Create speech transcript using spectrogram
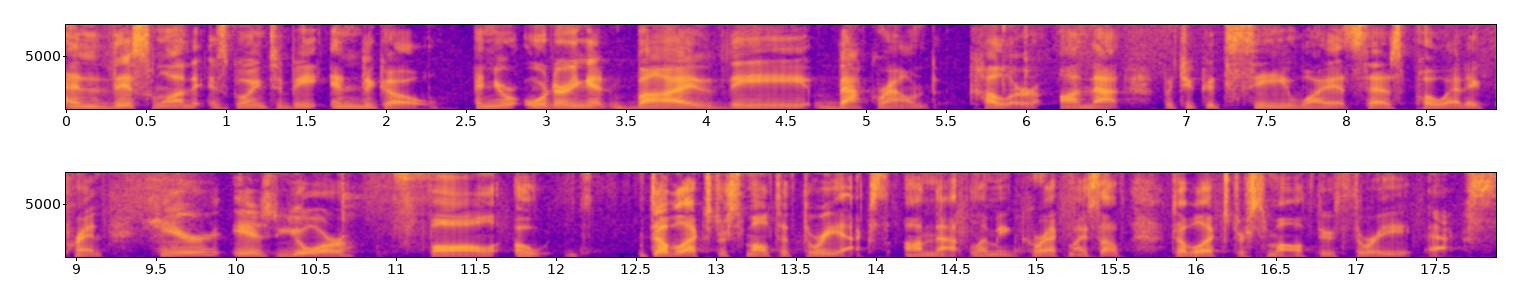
And this one is going to be indigo. And you're ordering it by the background color on that. But you could see why it says poetic print. Here is your fall. Oh, double extra small to 3X on that. Let me correct myself. Double extra small through 3X.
